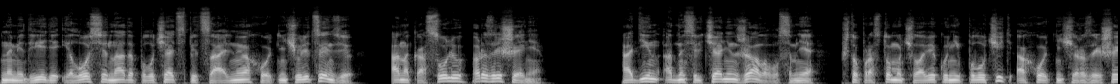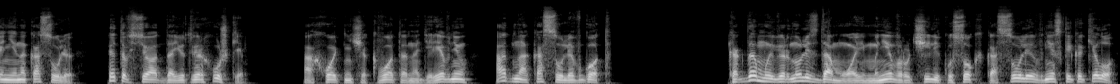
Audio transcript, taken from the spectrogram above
На медведя и лося надо получать специальную охотничью лицензию, а на косулю – разрешение. Один односельчанин жаловался мне, что простому человеку не получить охотничье разрешение на косулю, это все отдают верхушке. Охотничья квота на деревню – одна косуля в год. Когда мы вернулись домой, мне вручили кусок косули в несколько кило,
